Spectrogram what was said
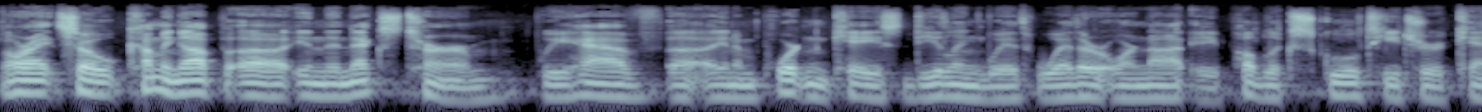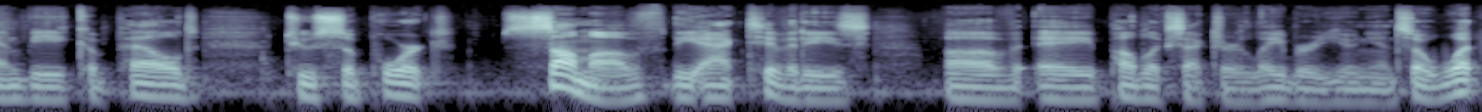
All right. So coming up uh, in the next term, we have uh, an important case dealing with whether or not a public school teacher can be compelled to support some of the activities of a public sector labor union. So what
